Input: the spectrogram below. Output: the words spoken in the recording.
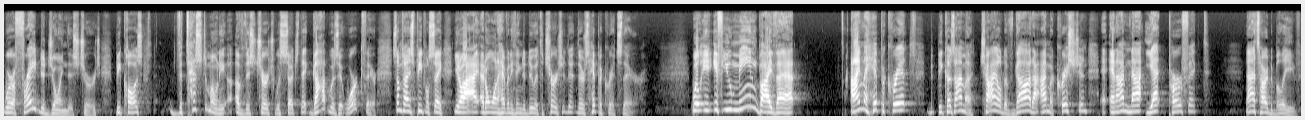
were afraid to join this church because the testimony of this church was such that God was at work there. Sometimes people say, you know, I, I don't want to have anything to do with the church. There's hypocrites there. Well, if you mean by that, I'm a hypocrite because I'm a child of God, I'm a Christian, and I'm not yet perfect, that's hard to believe.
